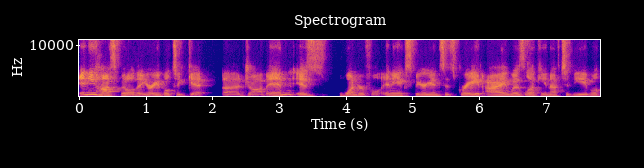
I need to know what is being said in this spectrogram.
any hospital that you're able to get a job in is wonderful. Any experience is great. I was lucky enough to be able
